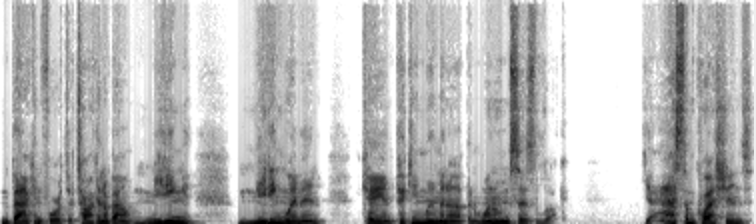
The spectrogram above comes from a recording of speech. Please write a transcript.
back and forth. They're talking about meeting meeting women, okay, and picking women up. And one of them says, "Look, you ask them questions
